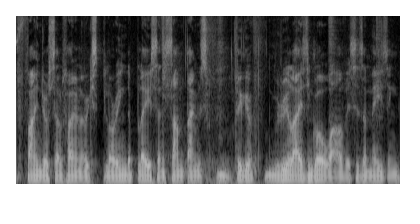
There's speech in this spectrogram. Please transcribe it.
find yourself I don't know exploring the place and sometimes figure realizing oh wow this is amazing.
